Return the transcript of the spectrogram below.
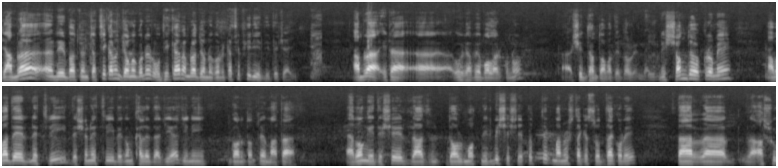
যে আমরা নির্বাচন চাচ্ছি, কারণ জনগণের অধিকার আমরা জনগণের কাছে ফিরিয়ে দিতে চাই। আমরা এটা ওইভাবে বলার কোনো সিদ্ধান্ত আমাদের দলের নেই। নিঃসন্দেহক্রমে আমাদের নেত্রী, দেশনেত্রী বেগম খালেদা জিয়া, যিনি গণতন্ত্রের মাতা এবং এ দেশের রাজ, দলমত নির্বিশেষে প্রত্যেক মানুষ তাকে শ্রদ্ধা করে, তার আশু,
